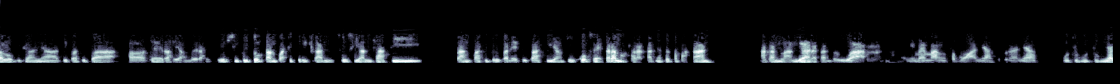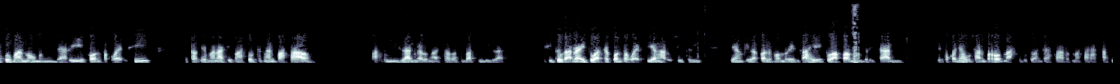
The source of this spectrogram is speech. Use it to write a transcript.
Kalau misalnya tiba-tiba uh, daerah yang merah itu ditutup tanpa diberikan sosialisasi, tanpa diberikan edukasi yang cukup, saya kira masyarakatnya tetap akan akan melanggar, akan keluar. Ini memang semuanya sebenarnya ujung-ujungnya cuma mau menghindari konsekuensi bagaimana dimaksud dengan pasal 49 kalau nggak salah 49. Di situ karena itu ada konsekuensi yang harus diberi yang dilakukan oleh pemerintah yaitu apa memberikan Ya, pokoknya urusan perut lah kebutuhan dasar masyarakat itu.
